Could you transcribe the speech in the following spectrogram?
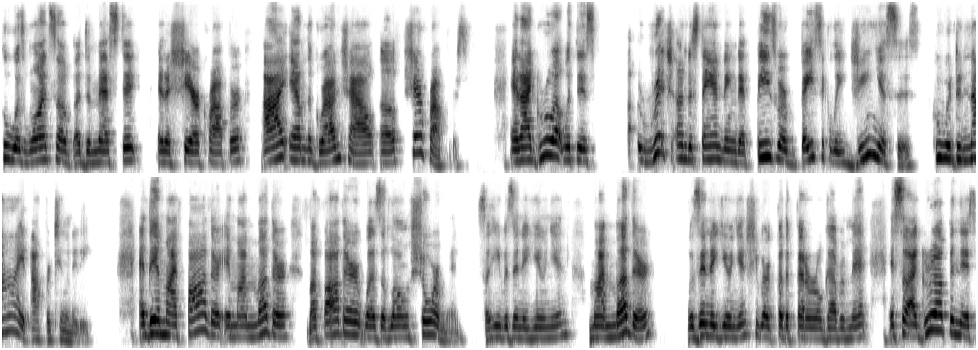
who was once a, a domestic, and a sharecropper. I am the grandchild of sharecroppers. And I grew up with this uh, rich understanding that these were basically geniuses who were denied opportunity. And then my father and my mother, my father was a longshoreman. So he was in the union. My mother was in the union. She worked for the federal government. And so I grew up in this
